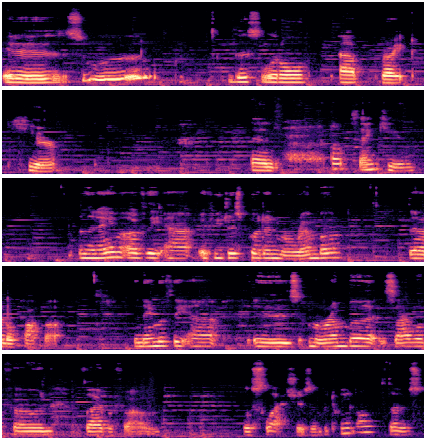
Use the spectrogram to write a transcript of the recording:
it is this little app right here. And, oh, thank you. The name of the app, if you just put in marimba, then it'll pop up. The name of the app is Marimba Xylophone Vibraphone, with slashes in between all of those.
